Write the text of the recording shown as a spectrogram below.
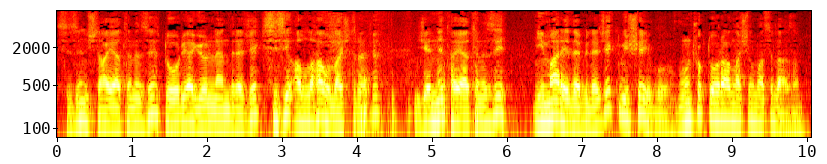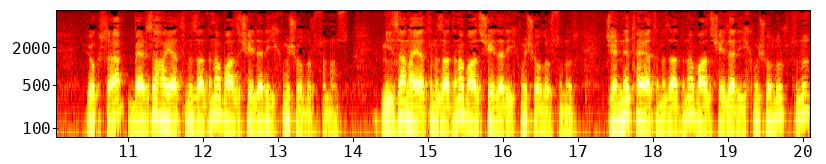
Sizin işte hayatınızı doğruya yönlendirecek, sizi Allah'a ulaştıracak, cennet hayatınızı imar edebilecek bir şey bu. Bunun çok doğru anlaşılması lazım. Yoksa berze hayatınız adına bazı şeyleri yıkmış olursunuz. Mizan hayatınız adına bazı şeyleri yıkmış olursunuz. Cennet hayatınız adına bazı şeyleri yıkmış olursunuz.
